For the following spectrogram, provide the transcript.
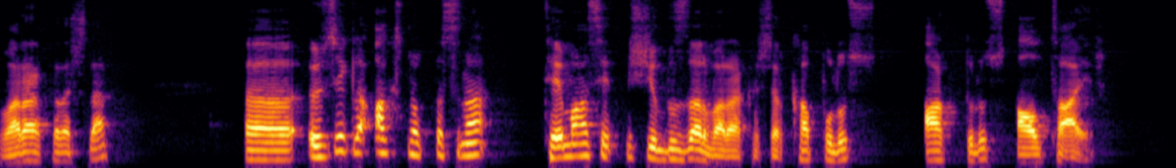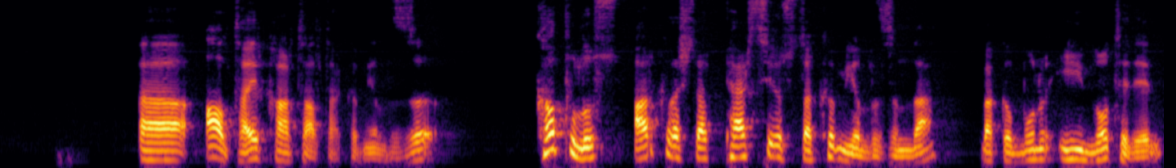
var arkadaşlar. Ee, özellikle aks noktasına temas etmiş yıldızlar var arkadaşlar. Capulus, Arcturus, Altair. Ee, Altair Kartal takım yıldızı. Capulus arkadaşlar Perseus takım yıldızında. Bakın bunu iyi not edin.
